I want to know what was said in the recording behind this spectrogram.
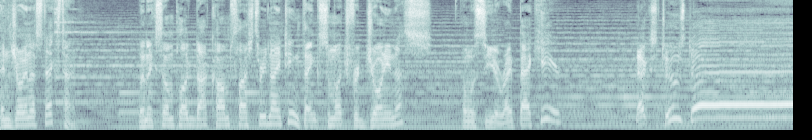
and join us next time. LinuxUnplugged.com slash 319. Thanks so much for joining us, and we'll see you right back here next Tuesday.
